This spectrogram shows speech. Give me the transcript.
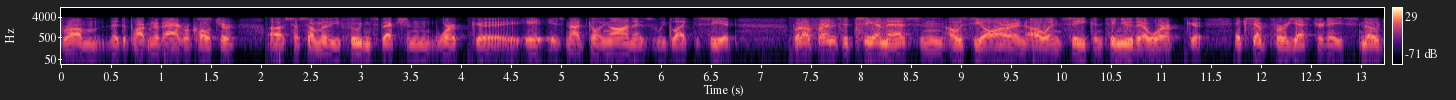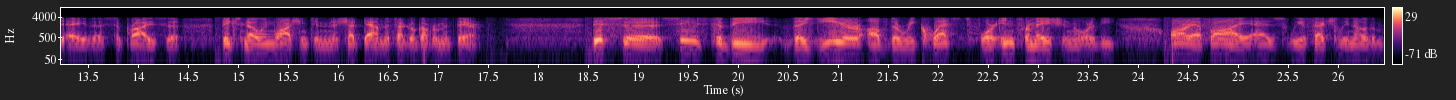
from the Department of Agriculture. Uh, so some of the food inspection work uh, is not going on as we'd like to see it. But our friends at CMS and OCR and ONC continue their work, uh, except for yesterday's snow day, the surprise uh, big snow in Washington shut down the federal government there. This uh, seems to be the year of the request for information, or the RFI, as we affectionately know them,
